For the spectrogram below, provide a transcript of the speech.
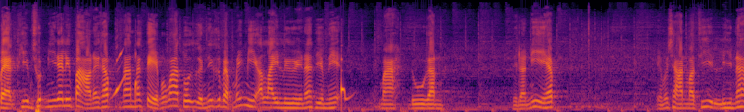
แบกทีมชุดนี้ได้หรือเปล่านะครับนั่นนักเตะเพราะว่าตัวอื่นนี่คือแบบไม่มีอะไรเลยนะทีมนี้มาดูกันเดลานี่ครับ เอมชานมาที่ลีน่า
